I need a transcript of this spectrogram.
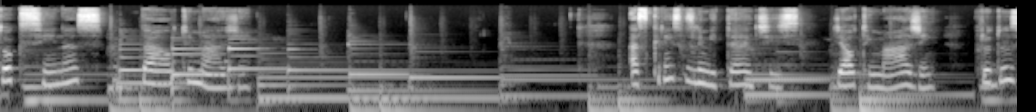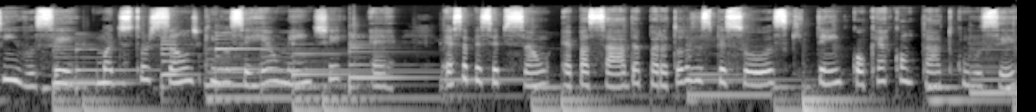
Toxinas da autoimagem. As crenças limitantes de autoimagem produzem em você uma distorção de quem você realmente é. Essa percepção é passada para todas as pessoas que têm qualquer contato com você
